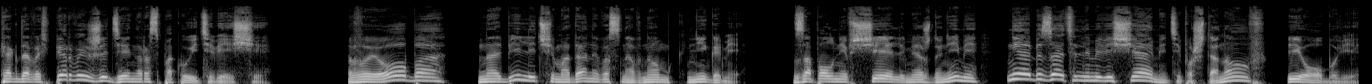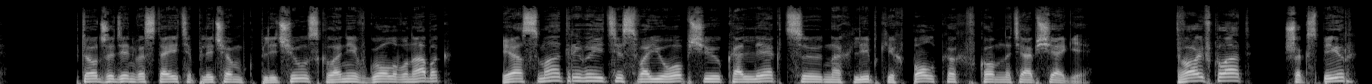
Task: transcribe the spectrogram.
когда вы в первый же день распакуете вещи. Вы оба набили чемоданы в основном книгами, заполнив щели между ними необязательными вещами типа штанов и обуви. В тот же день вы стоите плечом к плечу, склонив голову на бок, и осматриваете свою общую коллекцию на хлипких полках в комнате общаги. Твой вклад Шекспир,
